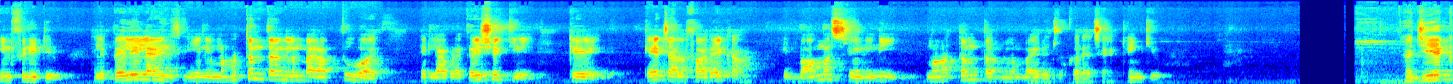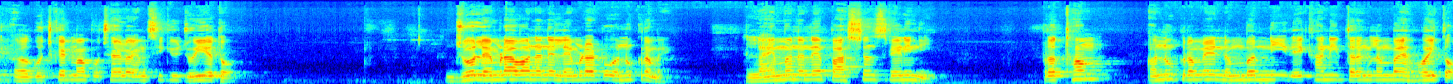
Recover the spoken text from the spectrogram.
ઇન્ફિનિટિવ. એટલે પહેલી લાઇન એની મહત્તમ તરંગ લંબાઈ આપતું હોય એટલે આપણે કહી શકીએ કે એચ આલ્ફા રેખા એ બામર શ્રેણીની મહત્તમ તરંગ લંબાઈ રજૂ કરે છે. થેન્ક યુ હજી એક ગુજકેટમાં પૂછાયેલો એમસીક્યુ જોઈએ તો? જો લેમડા વન અને લેમડા ટુ અનુક્રમે લાયમન અને પાસ્ટન શ્રેણીની પ્રથમ અનુક્રમે નંબરની રેખાની તરંગ લંબાઈ હોય તો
